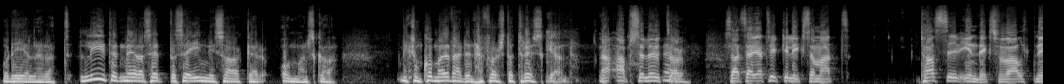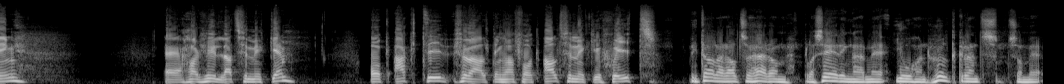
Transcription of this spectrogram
Och det gäller att lite mer sätta sig in i saker om man ska liksom komma över den här första tröskeln. Ja, absolut. Ja. Så att säga, jag tycker liksom att passiv indexförvaltning eh, har hyllats för mycket och aktiv förvaltning har fått allt för mycket skit. Vi talar alltså här om placeringar med Johan Hultkrantz som är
